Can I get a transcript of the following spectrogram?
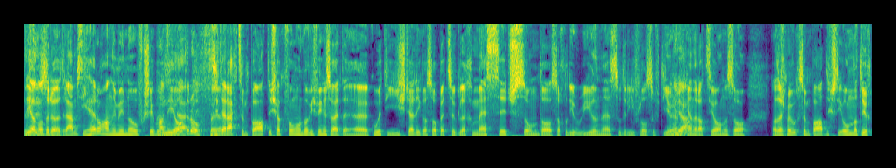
Ja, noch der, der MC Hero habe ich mir noch aufgeschrieben. Habe ich ich auch drauf, Das ich ja. den recht sympathisch gefunden und auch, ich finde, so hat eine gute Einstellung auch so bezüglich Messages und auch so ein bisschen Realness oder Einfluss auf die jüngere Ja. Generation und so. Also das ist mir wirklich sympathisch und natürlich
